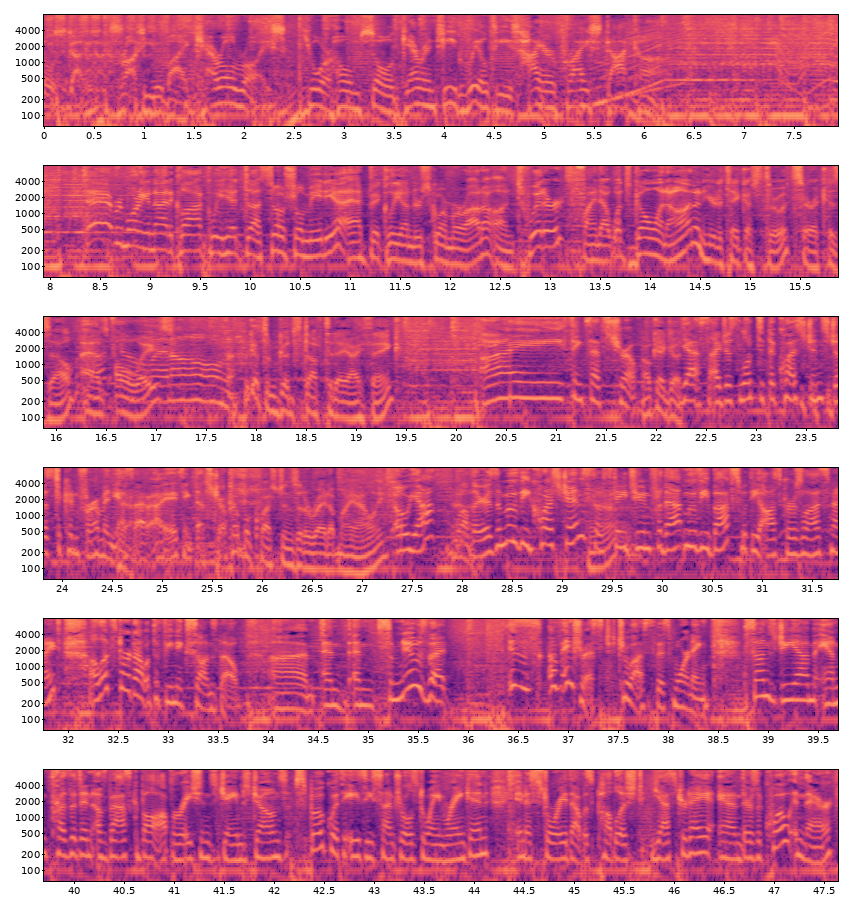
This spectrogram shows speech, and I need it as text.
Social Studies. Brought to you by Carol Royse. Your home sold guaranteed realties higherprice.com. Every morning at 9 o'clock, we hit uh, social media at Bickley underscore Marotta on Twitter. Find out what's going on. And here to take us through it, Sarah Cazell, as What's always. going on? We got some good stuff today, I think. I think that's true. Okay, good. Yes, I just looked at the questions just to confirm, and yes, Yeah. I, I think that's true. A couple questions that are right up my alley. Oh yeah? Well, there is a movie question, so Yeah. stay tuned for that. Movie buffs with the Oscars last night. Uh, let's start out with the Phoenix Suns, though, um, and and some news that is of interest to us this morning. Suns GM and President of Basketball Operations James Jones spoke with AZ Central's Duane Rankin in a story that was published yesterday, and there's a quote in there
